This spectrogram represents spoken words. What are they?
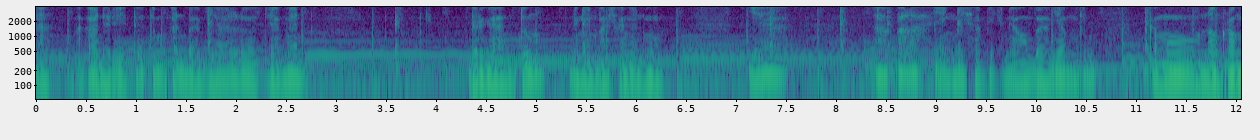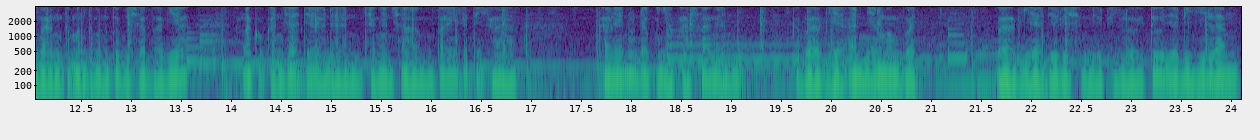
Nah maka dari itu temukan bahagia lo. Jangan bergantung dengan pasanganmu. Ya apalah yang bisa bikin kamu bahagia? Mungkin kamu nongkrong bareng teman-teman itu bisa bahagia. Lakukan saja dan jangan sampai ketika kalian udah punya pasangan kebahagiaan yang membuat bahagia diri sendiri lo itu jadi hilang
